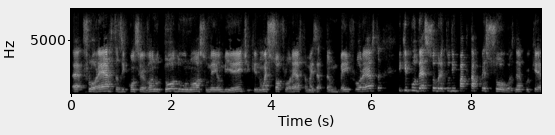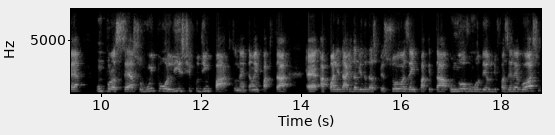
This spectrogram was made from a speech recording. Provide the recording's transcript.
é, florestas e conservando todo o nosso meio ambiente, que não é só floresta, mas é também floresta, e que pudesse, sobretudo, impactar pessoas, né? porque é um processo muito holístico de impacto. Né? Então, é impactar é, a qualidade da vida das pessoas, é impactar o novo modelo de fazer negócio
